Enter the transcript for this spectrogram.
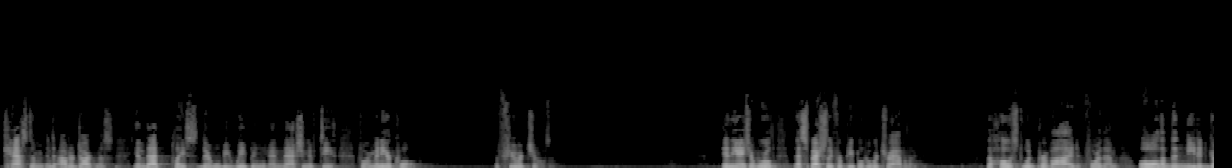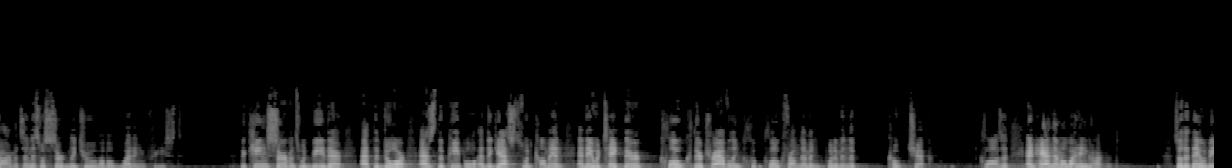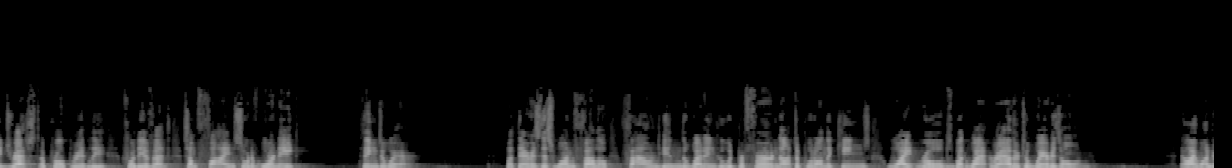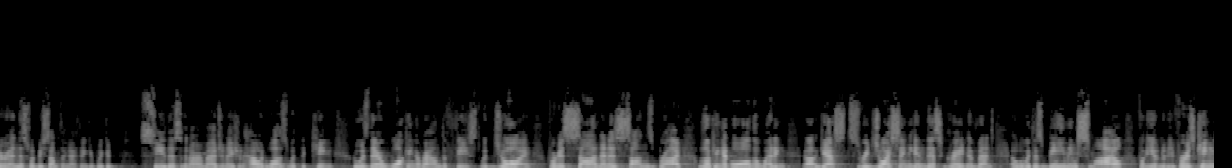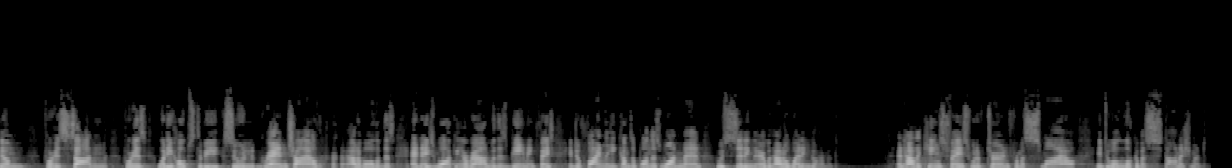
Cast him into outer darkness. In that place there will be weeping and gnashing of teeth, for many are called, but few are chosen. In the ancient world, especially for people who were traveling, the host would provide for them all of the needed garments. And this was certainly true of a wedding feast. The king's servants would be there at the door as the people and the guests would come in and they would take their cloak, their traveling cloak from them and put them in the coat check closet and hand them a wedding garment so that they would be dressed appropriately for the event. Some fine sort of ornate thing to wear. But there is this one fellow found in the wedding who would prefer not to put on the king's white robes, but wa- rather to wear his own. Now I wonder, and this would be something I think if we could see this in our imagination, how it was with the king who was there walking around the feast with joy for his son and his son's bride, looking at all the wedding uh, guests, rejoicing in this great event uh, with this beaming smile for, for his kingdom, for his son, for his, what he hopes to be soon grandchild out of all of this. And he's walking around with his beaming face until finally he comes upon this one man who's sitting there without a wedding garment and how the king's face would have turned from a smile into a look of astonishment.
